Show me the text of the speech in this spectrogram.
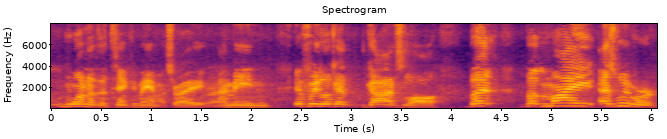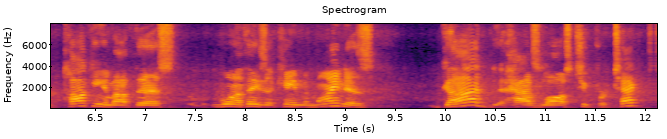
one of the Ten Commandments, right? Right. I mean, if we look at God's law, but but my as we were talking about this, one of the things that came to mind is God has laws to protect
